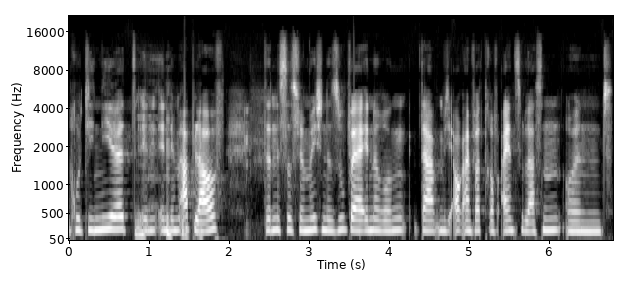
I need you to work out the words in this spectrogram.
routiniert in, in dem Ablauf, dann ist das für mich eine super Erinnerung, da mich auch einfach drauf einzulassen und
